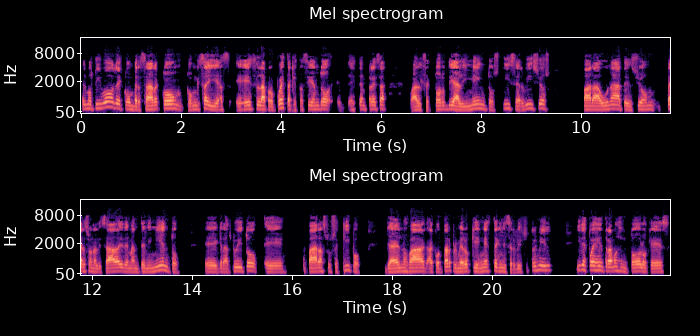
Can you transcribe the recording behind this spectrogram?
El motivo de conversar con, con Isaías es la propuesta que está haciendo esta empresa al sector de alimentos y servicios para una atención personalizada y de mantenimiento eh, gratuito eh, para sus equipos. Ya él nos va a, contar primero quién es Tecniservicio 3000 y después entramos en todo lo que es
